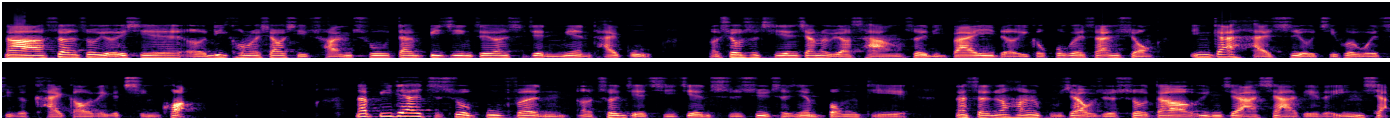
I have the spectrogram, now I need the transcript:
那虽然说有一些呃利空的消息传出，但毕竟这段时间里面台股。呃，休市期间相对比较长，所以礼拜一的一个货柜三雄应该还是有机会维持一个开高的一个情况。那 B D I 指数部分，呃，春节期间持续呈现崩跌。那散装航运股价，我觉得受到运价下跌的影响，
